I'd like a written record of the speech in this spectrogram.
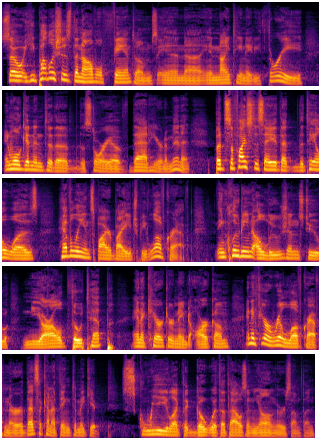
So he publishes the novel Phantoms in uh, in 1983, and we'll get into the the story of that here in a minute. But suffice to say that the tale was heavily inspired by H.P. Lovecraft, including allusions to Nyarlathotep and a character named Arkham. And if you're a real Lovecraft nerd, that's the kind of thing to make you squee like the goat with a thousand young or something.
